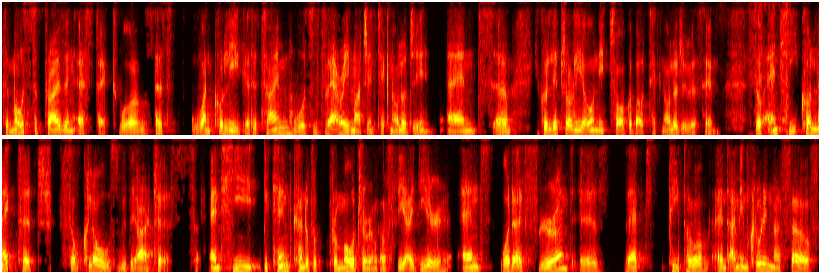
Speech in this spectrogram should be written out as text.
the most surprising aspect was as one colleague at a time was very much in technology and um, you could literally only talk about technology with him so and he connected so close with the artists and he became kind of a promoter of the idea and what i've learned is that people, and I'm including myself,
